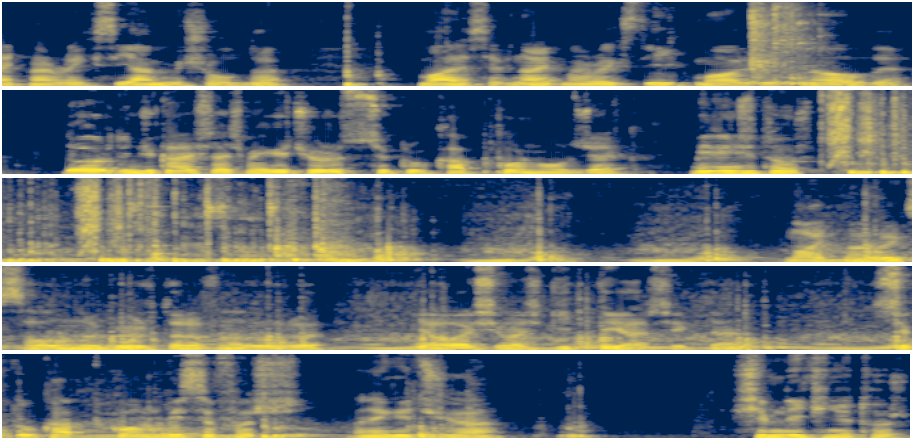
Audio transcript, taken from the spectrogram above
Nightmare Rex'i yenmiş oldu. Maalesef Nightmare Rex ilk mağlubiyetini aldı. Dördüncü karşılaşmaya geçiyoruz. Screw Capricorn olacak. Birinci tur. Nightmare Rex salonun öbür tarafına doğru yavaş yavaş gitti gerçekten. Screw Capricorn 1-0 öne geçiyor. Şimdi ikinci tur.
